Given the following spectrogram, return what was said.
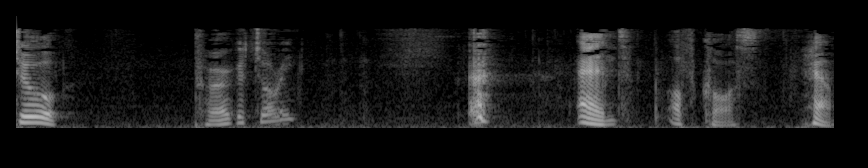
to purgatory and, of course, hell.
